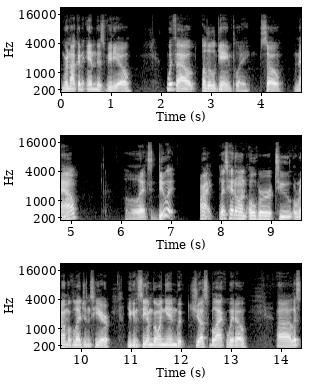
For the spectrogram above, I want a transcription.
we're not going to end this video without a little gameplay. So now, let's do it. All right, let's head on over to Realm of Legends here. You can see I'm going in with just Black Widow. Uh, let's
